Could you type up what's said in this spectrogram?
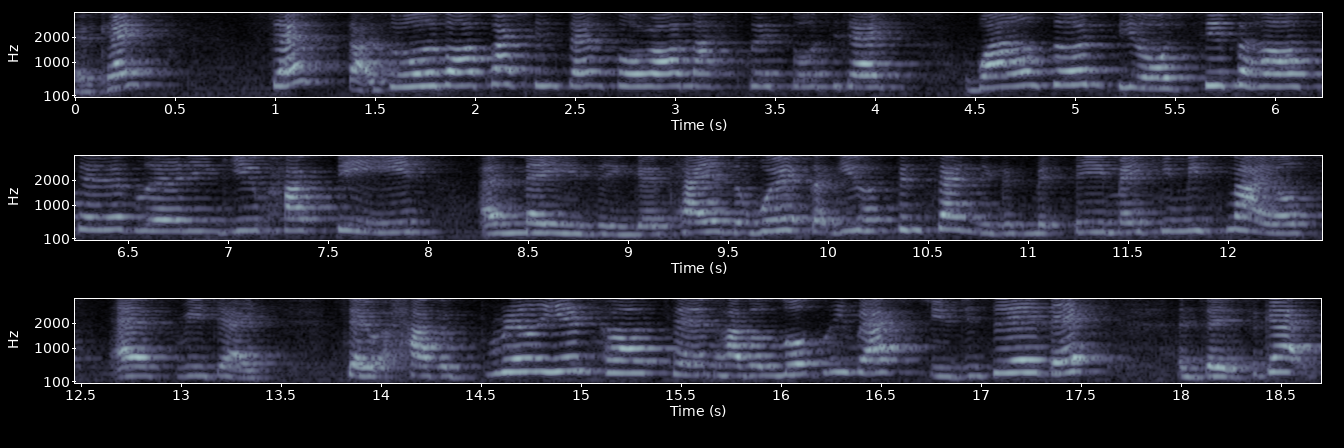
Okay, so that's all of our questions then for our maths quiz for today. Well done for your super half term of learning. You have been amazing, okay? And the work that you have been sending has been making me smile every day. So have a brilliant half term, have a lovely rest, you deserve it. And don't forget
